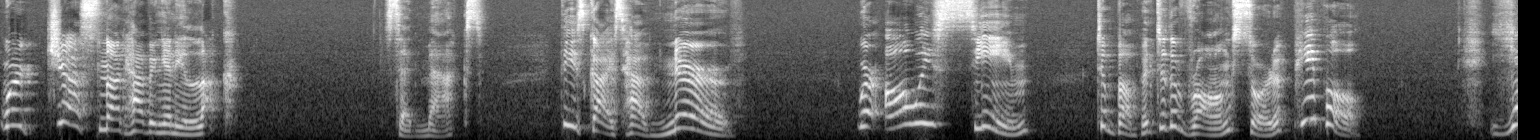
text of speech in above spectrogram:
We're just not having any luck, said Max. These guys have nerve. We're always seem to bump into the wrong sort of people. Yeah,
